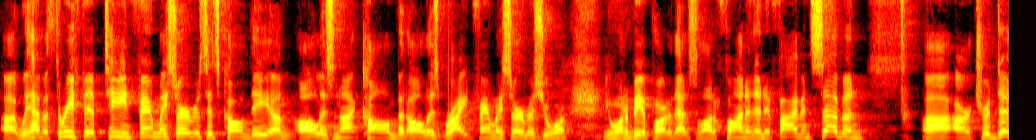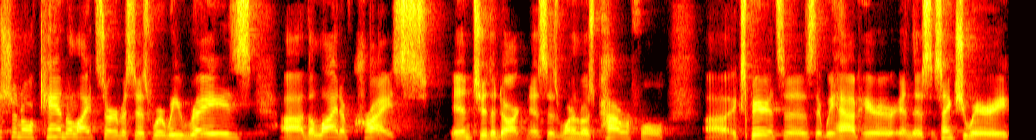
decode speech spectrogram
Uh, we have a 315 family service. It's called the um, All Is Not Calm, but All Is Bright family service. You want, you want to be a part of that. It's a lot of fun. And then at 5 and 7, uh, our traditional candlelight services where we raise uh, the light of Christ into the darkness is one of the most powerful uh, experiences that we have here in this sanctuary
